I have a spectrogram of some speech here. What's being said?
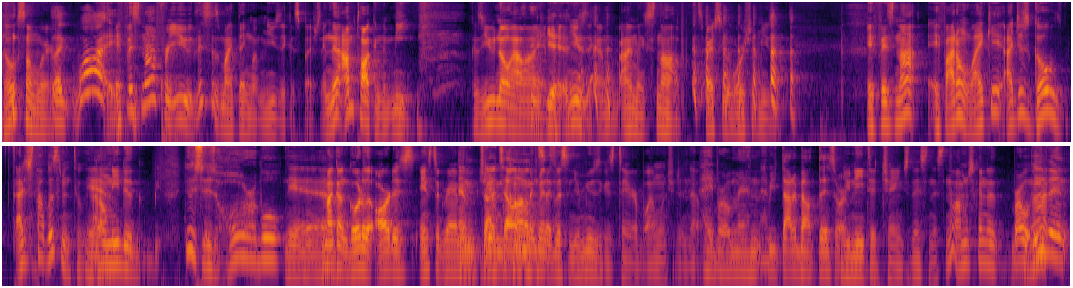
some- Go somewhere. Like, why? if it's not for you, this is my thing with music, especially. And then I'm talking to me, because you know how I am Yeah. with music. I'm, I'm a snob, especially with worship music. If it's not, if I don't like it, I just go. I just stop listening to it. Yeah. I don't need to. Be- This is horrible. yeah. I'm not gonna go to the artist's Instagram and, And try to give him tell him comments. what Like, listen, your music is terrible. I want you to know. hey, bro, man, have you thought about this? Or You need to change this and this. No, I'm just gonna, Bro, not- even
